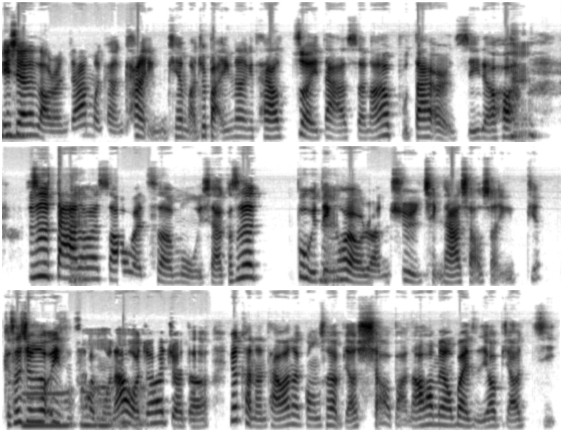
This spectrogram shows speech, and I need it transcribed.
一些老人家他们可能看影片嘛，就把音量给调到最大声，然后又不戴耳机的话，嗯、就是大家都会稍微侧目一下，嗯、可是不一定会有人去请他小声一点。嗯、可是就是一直侧目，嗯、然后我就会觉得，因为可能台湾的公车比较小吧，然后后面位置又比较挤，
